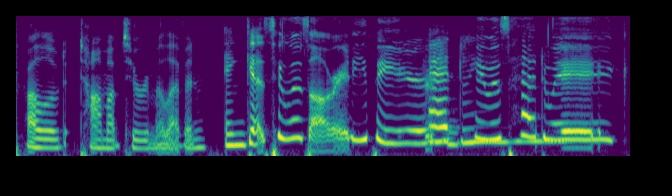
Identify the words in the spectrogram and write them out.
followed Tom up to room 11. And guess who was already there? Hedwig. It was Hedwig.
